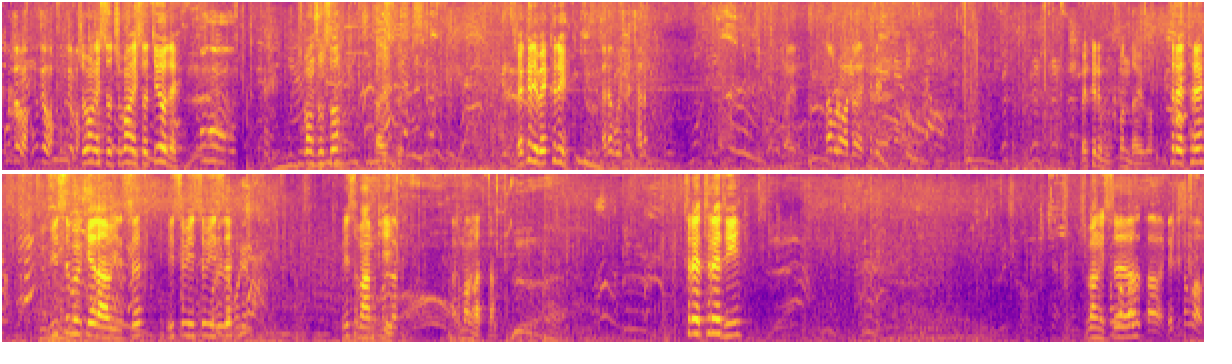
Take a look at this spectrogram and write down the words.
뽕 잡아 뽕 잡아 뽕 잡아 주방 있어 주방 있어. 뛰어대 오오오. 주방 줬어? 나이스 맥크리 맥크리. 잘해 보시 잘해 땀으로 가자 트레 맥크리 못 본다 이거. 트레 트레. 윈스 볼게 나 윈스. 윈스 윈스 윈스. 윈스 반피. 도망갔다. 트레 트레 뒤. 주방 있어요? 성공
